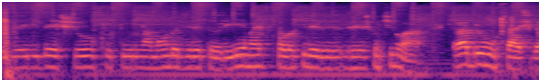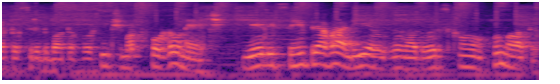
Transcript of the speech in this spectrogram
mas ele deixou o futuro na mão da diretoria, mas falou que deseja continuar. Eu abri um site da torcida do Botafogo aqui que chama Fogãonet, e ele sempre avalia os jogadores com, com notas.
